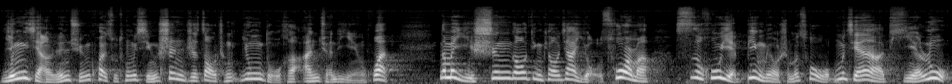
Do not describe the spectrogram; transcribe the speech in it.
影响人群快速通行，甚至造成拥堵和安全的隐患。那么以身高定票价有错吗？似乎也并没有什么错误。目前啊，铁路、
